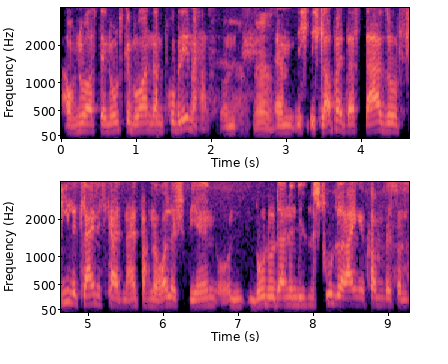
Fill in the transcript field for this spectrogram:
auch nur aus der Not geboren dann Probleme hast. Und ja. ähm, ich, ich glaube halt, dass da so viele Kleinigkeiten einfach eine Rolle spielen und wo du dann in diesen Strudel reingekommen bist und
